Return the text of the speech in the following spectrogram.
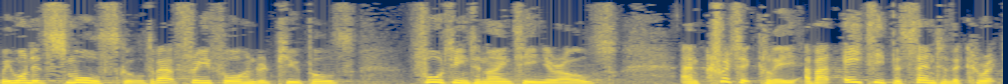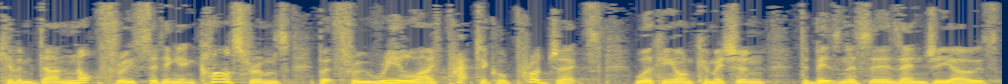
we wanted small schools, about three, four hundred pupils, 14 to 19 year olds, and critically, about 80% of the curriculum done not through sitting in classrooms, but through real life practical projects working on commission to businesses, NGOs,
